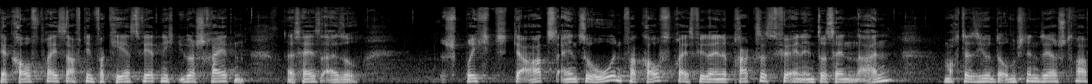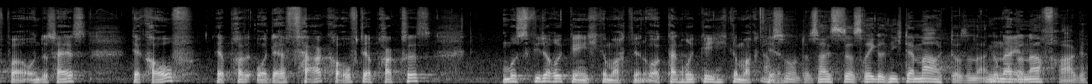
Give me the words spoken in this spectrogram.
der Kaufpreis darf den Verkehrswert nicht überschreiten. Das heißt also, spricht der Arzt einen zu hohen Verkaufspreis für seine Praxis für einen Interessenten an, macht er sich unter Umständen sehr strafbar. Und das heißt, der Kauf der, oder der Verkauf der Praxis muss wieder rückgängig gemacht werden oder kann rückgängig gemacht werden. Ach so, das heißt, das regelt nicht der Markt, also eine Angebot Nein. und Nachfrage.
